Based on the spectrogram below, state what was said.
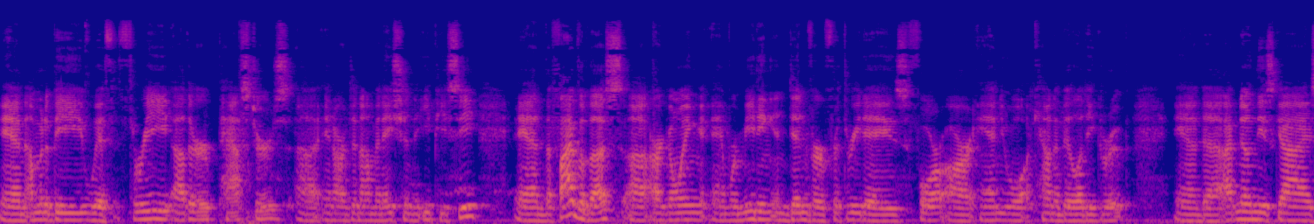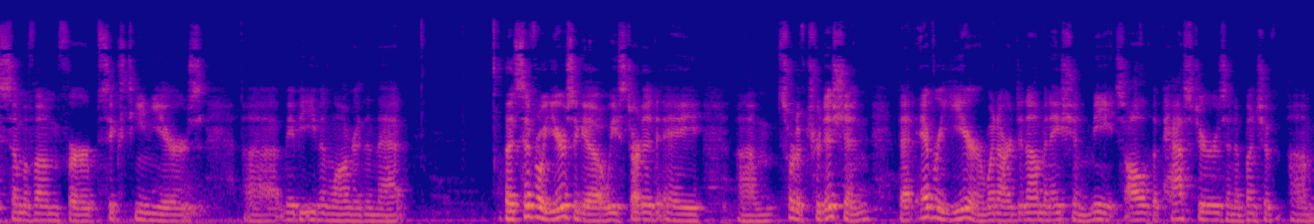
And I'm going to be with three other pastors uh, in our denomination, the EPC. And the five of us uh, are going and we're meeting in Denver for three days for our annual accountability group. And uh, I've known these guys, some of them for 16 years uh, maybe even longer than that. But several years ago, we started a um, sort of tradition that every year when our denomination meets, all of the pastors and a bunch of um,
